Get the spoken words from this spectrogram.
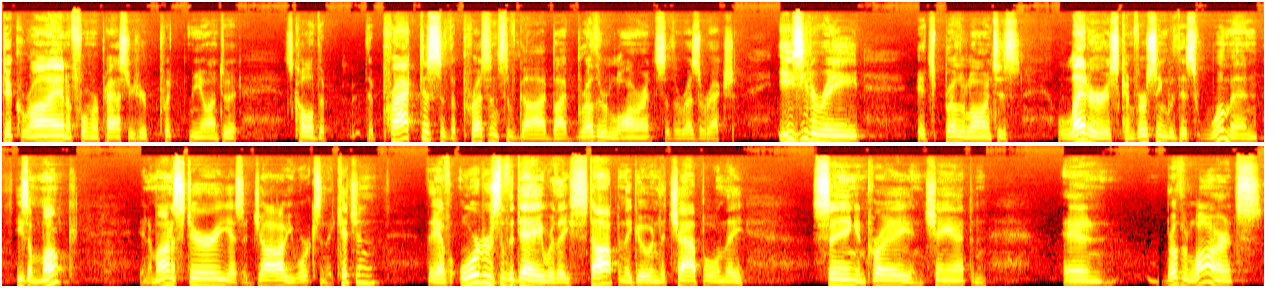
Dick Ryan, a former pastor here, put me onto it. It's called The, the Practice of the Presence of God by Brother Lawrence of the Resurrection. Easy to read. It's Brother Lawrence's letters conversing with this woman. He's a monk in a monastery, he has a job, he works in the kitchen. They have orders of the day where they stop and they go into the chapel and they sing and pray and chant. And, and Brother Lawrence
